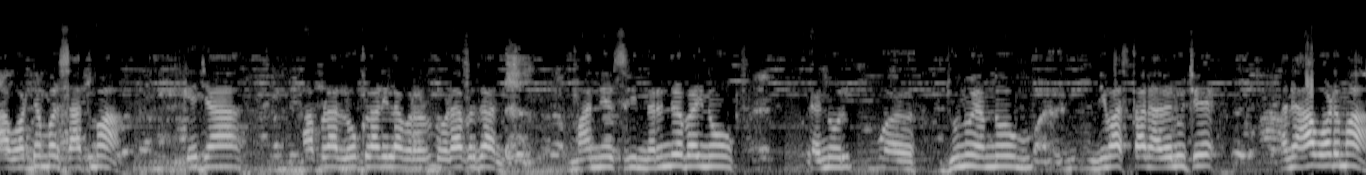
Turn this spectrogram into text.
આ વોર્ડ નંબર સાતમાં કે જ્યાં આપણા લોકલાડીલા વડાપ્રધાન માન્ય શ્રી નરેન્દ્રભાઈનું એમનું જૂનું એમનું નિવાસસ્થાન આવેલું છે. અને આ વોર્ડમાં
